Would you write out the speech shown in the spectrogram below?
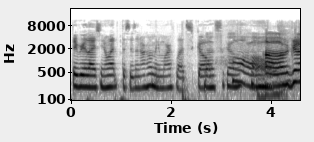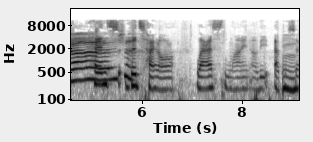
they realized, you know what, this isn't our home anymore. Let's go. Let's go home. Oh, gosh. Hence the title, last line of the episode.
